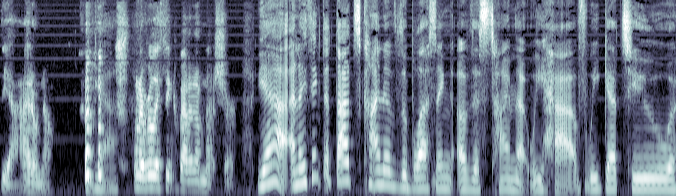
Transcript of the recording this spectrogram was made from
Yeah, I don't know. yeah. When I really think about it, I'm not sure. Yeah, and I think that that's kind of the blessing of this time that we have. We get to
